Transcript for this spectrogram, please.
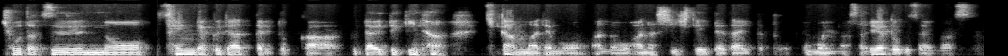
調達の戦略であったりとか、具体的な期間までもあのお話ししていただいたと思います。ありがとうございます。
